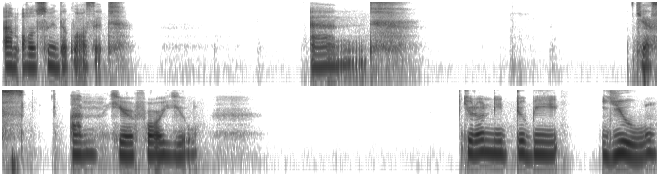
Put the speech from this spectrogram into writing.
I'm also in the closet. And yes, I'm here for you. You don't need to be you.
